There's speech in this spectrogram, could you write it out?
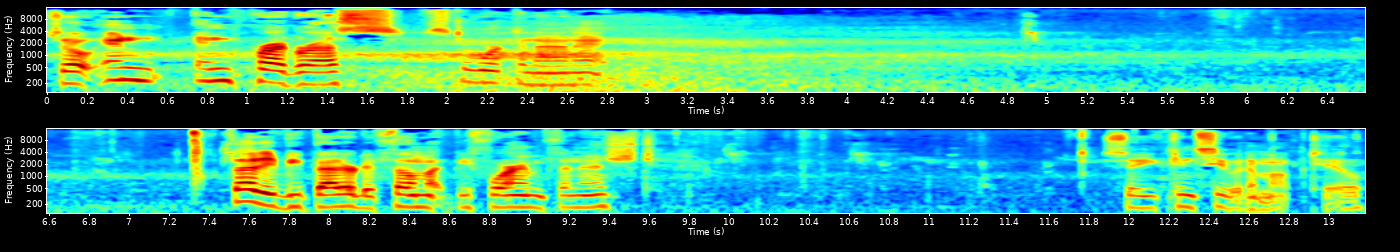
So in, in progress, still working on it. Thought it'd be better to film it before I'm finished. So you can see what I'm up to.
